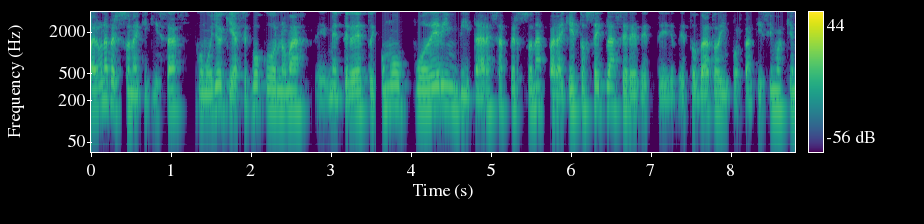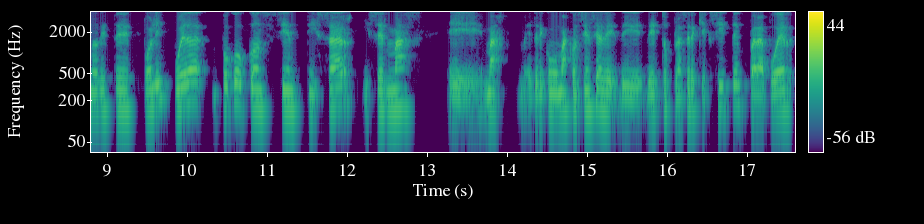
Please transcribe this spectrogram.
para una persona que quizás, como yo, que hace poco nomás eh, me enteré de esto, ¿cómo poder invitar a esas personas para que estos seis placeres de, este, de estos datos importantísimos que nos diste, Poli, pueda un poco concientizar y ser más, eh, más, tener como más conciencia de, de, de estos placeres que existen para poder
